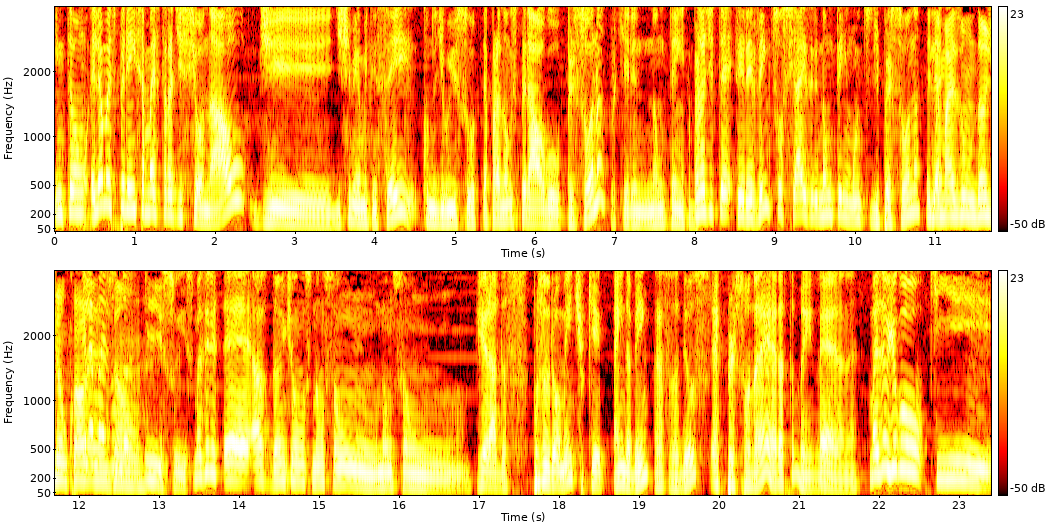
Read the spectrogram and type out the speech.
Então, ele é uma experiência mais tradicional de, de Shin Megami Tensei. Quando eu digo isso, é pra não esperar algo Persona, porque ele não tem... Apesar de ter, ter eventos sociais, ele não tem muitos de Persona. Ele é mais um dungeon crawler. Ele é mais um Isso, isso. Mas ele, é, as dungeons não são, não são geradas proceduralmente, o que ainda bem, graças a Deus. É que Persona era também, né? Era, né? Mas é um jogo que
